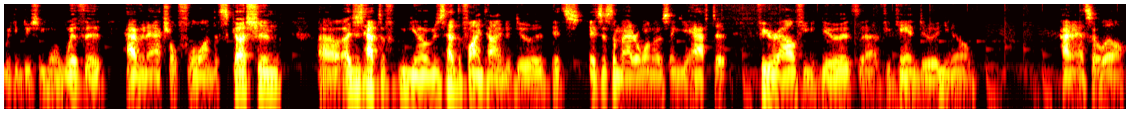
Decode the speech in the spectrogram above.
we can do some more with it. Have an actual full-on discussion. Uh, I just have to, you know, just have to find time to do it. It's it's just a matter of one of those things. You have to figure out if you can do it. Uh, if you can't do it, you know, kind of SOL.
